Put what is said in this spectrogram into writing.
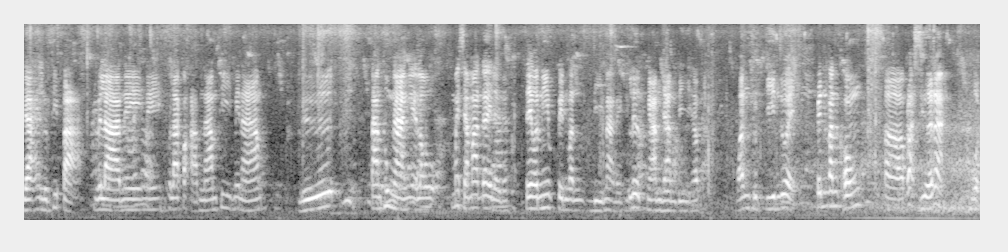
อย่าให้หลุนที่ป่า เวลาในในเวลาเขาอาบน้ำที่แม่น้ำหรือตามทุ่งนาเนี่ยเราไม่สามารถได้เลยนะแต่วันนี้เป็นวันดีมากเลยเลิกงามยามดีครับ วันตรุษจีนด้วย เป็นวันของอาพระเสือน่ะบวช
